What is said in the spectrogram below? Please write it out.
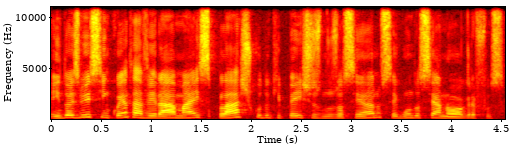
em 2050 haverá mais plástico do que peixes nos oceanos, segundo oceanógrafos.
